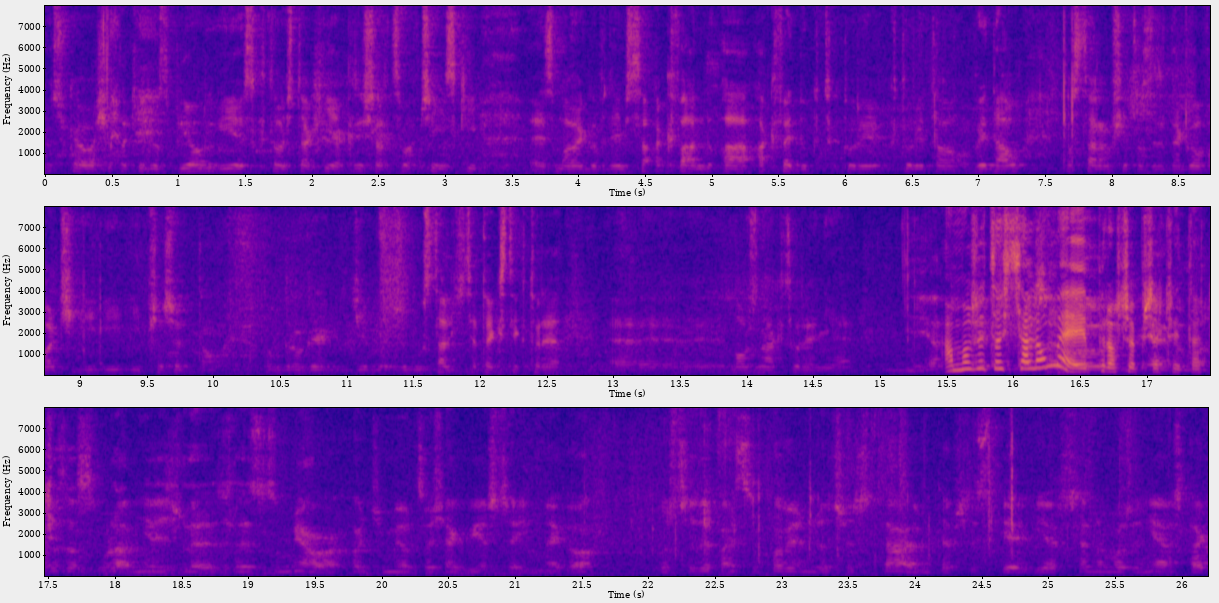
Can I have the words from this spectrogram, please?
doszukała się takiego zbioru i jest ktoś taki jak Ryszard Sławczyński e, z małego wydawnictwa Akwedukt, który, który to wydał. Postarał się to zredagować i, i, i przeszedł tą, tą drogę, gdzie, żeby ustalić te teksty, które e, można, które nie. Ja A może coś bo proszę przeczytać. Bardzo Zasula mnie źle, źle zrozumiała. Chodzi mi o coś jakby jeszcze innego. Bo szczerze Państwu powiem, że przeczytałem te wszystkie wiersze, no może nie aż tak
